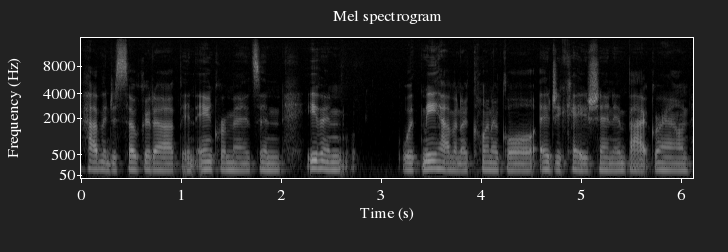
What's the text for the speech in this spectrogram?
having to soak it up in increments and even with me having a clinical education and background,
